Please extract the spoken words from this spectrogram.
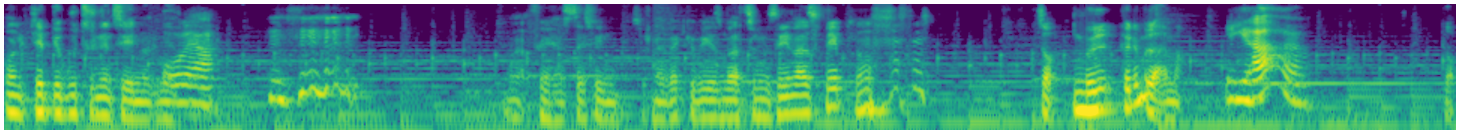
Und klebt dir gut zu den Zähnen. Und Oh ja. ja, vielleicht ist es deswegen so schnell weg gewesen, weil es zu den Zähnen alles klebt. Ne? So, Müll für den Mülleimer. ja. So,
